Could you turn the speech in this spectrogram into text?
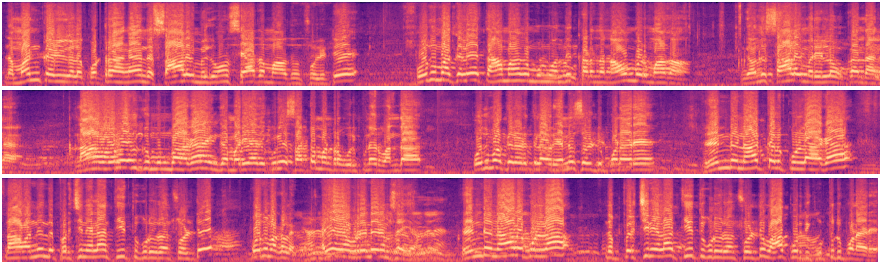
இந்த மண் கழிவுகளை கொட்டுறாங்க. இந்த சாலை மிகவும் சேதமாகுதுன்னு சொல்லிட்டு பொதுமக்களே தாமாக முன் வந்து கடந்த நவம்பர் மாதம் இங்க வந்து சாலை மறியலில் உட்கார்ந்தாங்க. நான் வருவதற்கு முன்பாக இங்க மரியாதைக்குரிய சட்டமன்ற உறுப்பினர் வந்தார். பொதுமக்கள் இடத்துல அவர் என்ன சொல்லிட்டு போனாரு? ரெண்டு நாட்களுக்குள்ளாக நான் வந்து இந்த பிரச்சனையெல்லாம் தீர்த்து கொடுக்குறேன்னு சொல்லிட்டு பொதுமக்கள் ஐயா ஒரு ரெண்டு நிமிஷம் ஐயா. ரெண்டு நாளுக்குள்ள இந்த பிரச்சனையெல்லாம் தீர்த்து கொடுக்குறேன்னு சொல்லிட்டு வாக்குறுதி கொடுத்துட்டு போனாரு.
